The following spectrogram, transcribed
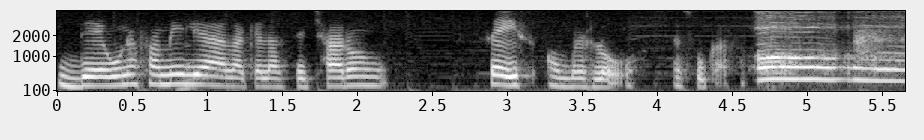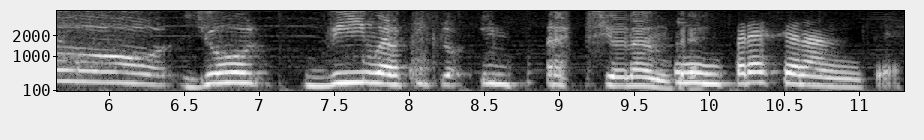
de una familia a la que las echaron seis hombres lobos en su casa. ¡Oh! Yo vi un artículo impresionante. Impresionante.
